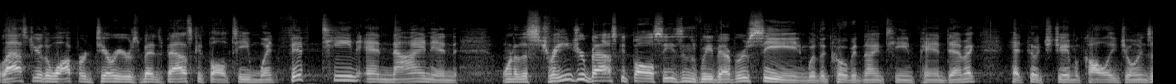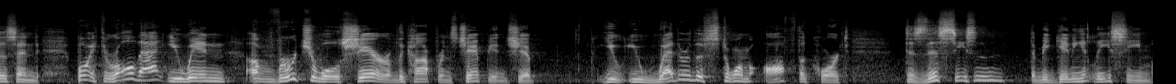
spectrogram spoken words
Last year, the Wofford Terriers men's basketball team went 15 and 9 in one of the stranger basketball seasons we've ever seen with the COVID 19 pandemic. Head coach Jay McAuley joins us. And boy, through all that, you win a virtual share of the conference championship. You, you weather the storm off the court. Does this season, the beginning at least, seem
